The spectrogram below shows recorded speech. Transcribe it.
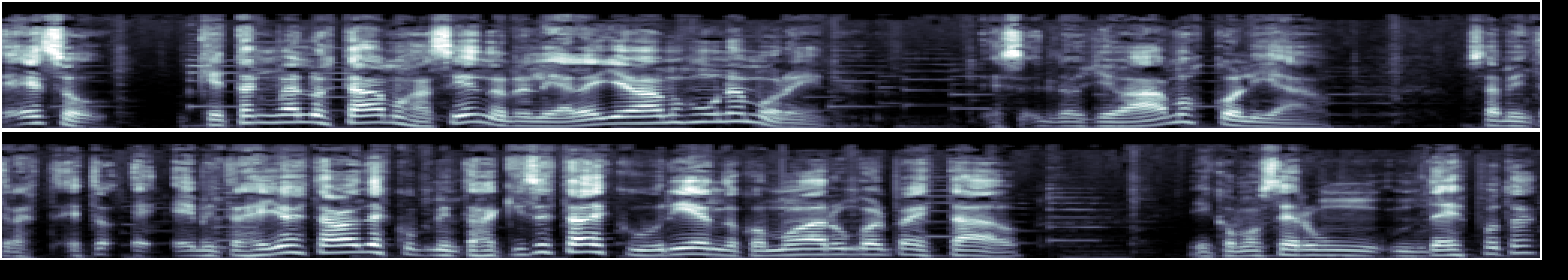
eso, ¿qué tan mal lo estábamos haciendo? En realidad le llevábamos una morena, lo llevábamos coleado. O sea, mientras, esto, eh, eh, mientras ellos estaban, mientras aquí se está descubriendo cómo dar un golpe de Estado y cómo ser un, un déspota,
